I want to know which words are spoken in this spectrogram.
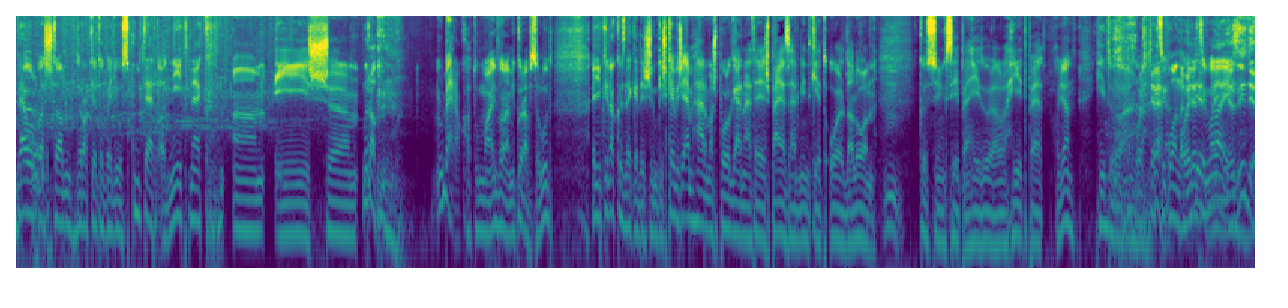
beolvastam, rakjatok be egy jó skútert a népnek, um, és um, rakunk. Berakhatunk majd valamikor abszolút. Egyébként a közlekedésünk is kevés M3-as polgárnál teljes pályázár mindkét oldalon. Hmm. Köszönjük szépen 7 óra, 7 perc. Hogyan? 7 óra. Hogy tetszik volna? Hogy tetszik volna? Az idő?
